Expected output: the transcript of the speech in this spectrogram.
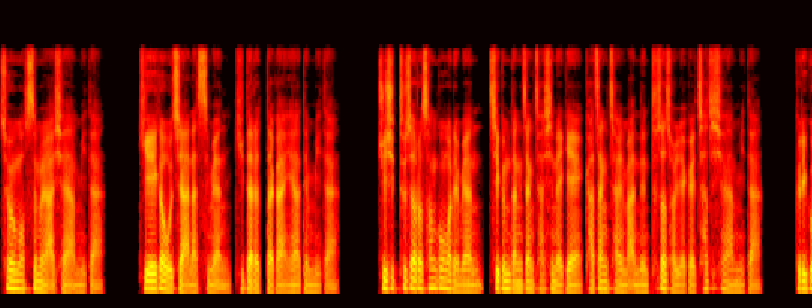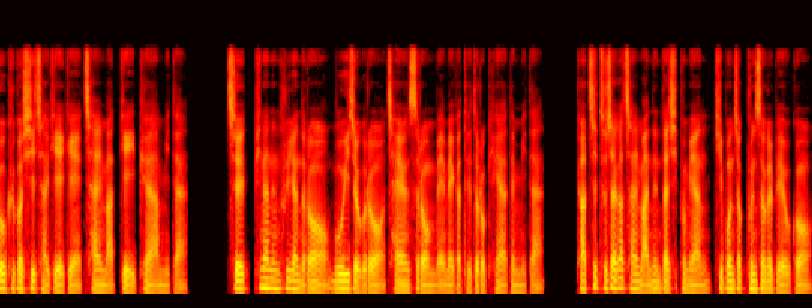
소용없음을 아셔야 합니다. 기회가 오지 않았으면 기다렸다가 해야 됩니다. 주식 투자로 성공하려면 지금 당장 자신에게 가장 잘 맞는 투자 전략을 찾으셔야 합니다. 그리고 그것이 자기에게 잘 맞게 입혀야 합니다. 즉, 피나는 훈련으로 무의적으로 자연스러운 매매가 되도록 해야 됩니다. 가치 투자가 잘 맞는다 싶으면 기본적 분석을 배우고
